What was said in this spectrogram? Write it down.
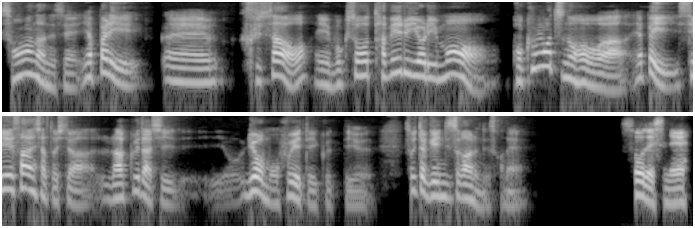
そうなんですね。やっぱり、えー草を、えー牧草を食べるよりも、穀物の方が、やっぱり生産者としては楽だし、量も増えていくっていう、そういった現実があるんですかね？そうですね。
